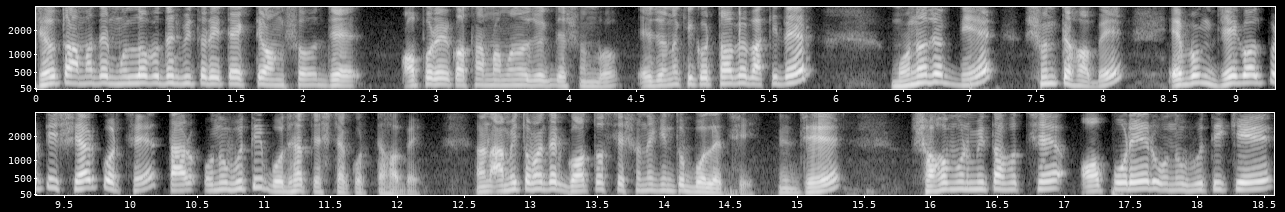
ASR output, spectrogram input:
যেহেতু আমাদের মূল্যবোধের ভিতরে এটা একটি অংশ যে অপরের কথা আমরা মনোযোগ দিয়ে শুনব, এজন্য কি করতে হবে বাকিদের? মনোযোগ দিয়ে শুনতে হবে এবং যে গল্পটি শেয়ার করছে তার অনুভূতি বোঝার চেষ্টা করতে হবে। কারণ আমি তোমাদের গত সেশনে কিন্তু বলেছি যে সহমর্মিতা হচ্ছে অপরের অনুভূতিকে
